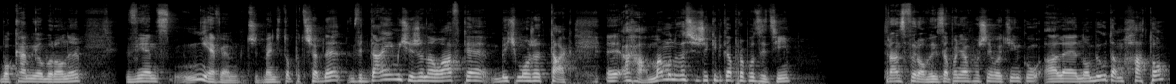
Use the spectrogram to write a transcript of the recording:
bokami obrony, więc nie wiem, czy będzie to potrzebne. Wydaje mi się, że na ławkę być może tak. Eee, aha, mam od Was jeszcze kilka propozycji transferowych, zapomniałem w poprzednim odcinku, ale no był tam Hato,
